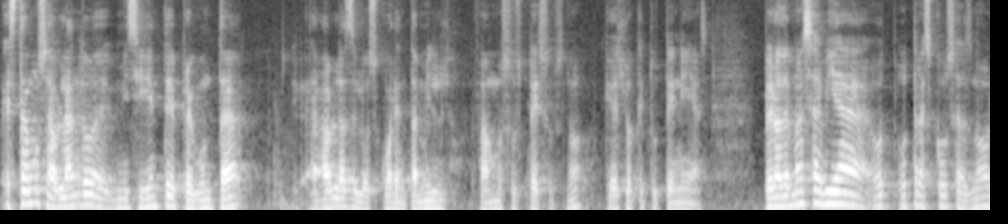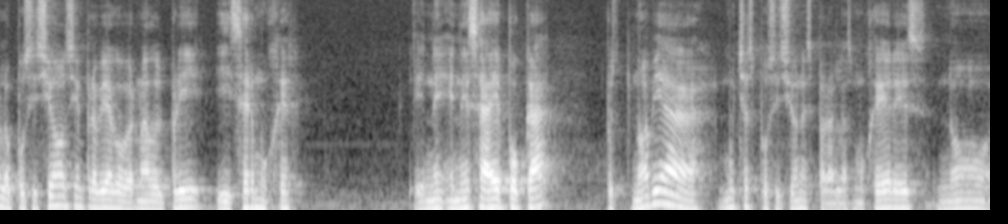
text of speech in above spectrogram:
Estamos hablando, de mi siguiente pregunta, hablas de los 40 mil famosos pesos, ¿no? Que es lo que tú tenías. Pero además había otras cosas, ¿no? La oposición siempre había gobernado el PRI y ser mujer. En, en esa época pues no había muchas posiciones para las mujeres, no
